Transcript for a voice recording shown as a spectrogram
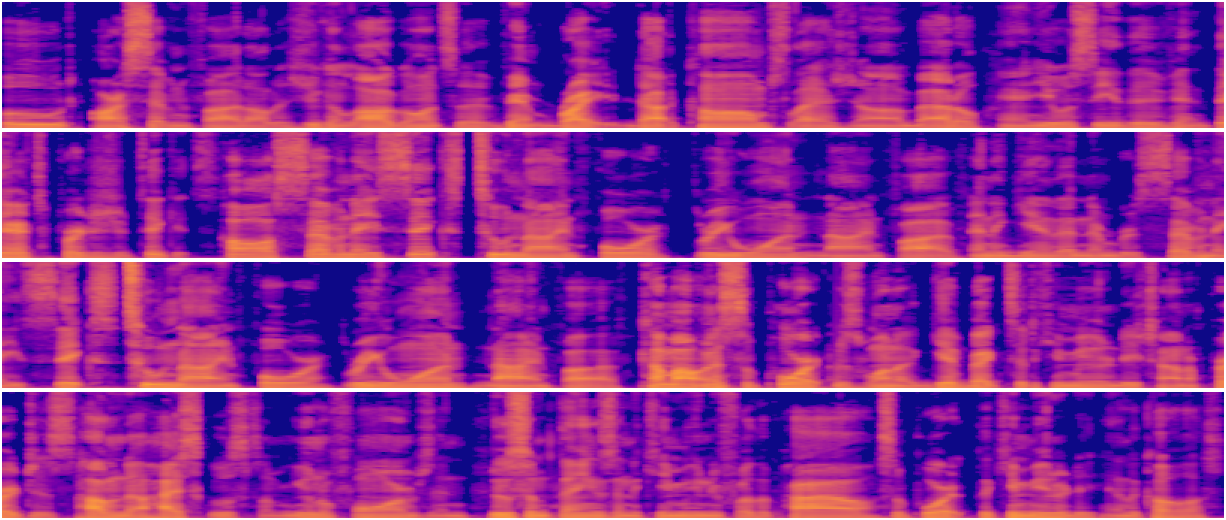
food, are $75. You can log on to eventbrite.com slash John Battle and you will see the event there to purchase your tickets. Call 786 294 3195. And again, that number is 786 294 3195. Come out and support. Just want to give back to the community, trying to purchase Hallandale High School some uniforms and do some things in the community for the pile. support the community and the cause.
